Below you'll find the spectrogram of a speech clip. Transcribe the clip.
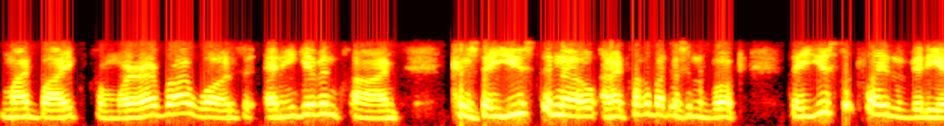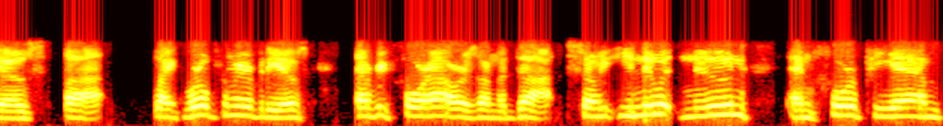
my bike from wherever I was at any given time because they used to know, and I talk about this in the book. They used to play the videos, uh, like world premiere videos, every four hours on the dot. So you knew at noon and 4 p.m.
